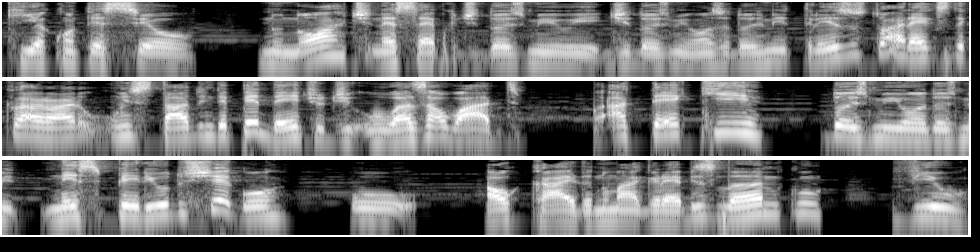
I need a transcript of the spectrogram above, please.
que aconteceu no norte, nessa época de, 2000, de 2011 a 2013, os Tuaregs declararam um Estado independente, o Azawad. Até que 2011, 2000, nesse período chegou o Al-Qaeda no Maghreb Islâmico, viu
